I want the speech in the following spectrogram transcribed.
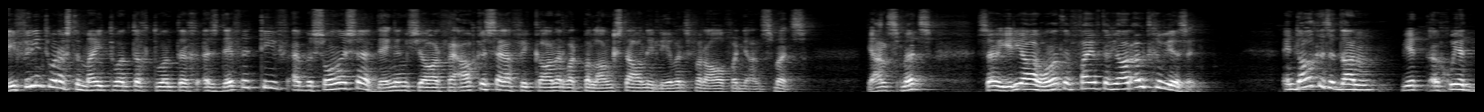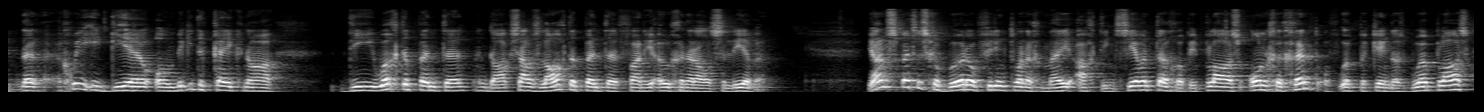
Die 24ste Mei 2020 is definitief 'n besonderse herdenkingsjaar vir elke Suid-Afrikaner wat belangstel in die lewensverhaal van Jan Smuts. Jan Smuts sou hierdie jaar 150 jaar oud gewees het. En dalk is dit dan weet 'n goeie 'n goeie idee om bietjie te kyk na die hoogtepunte en dalk selfs laagtepunte van die ou generaal se lewe. Jan Spitz is gebore op 24 Mei 1870 op die plaas Ongegind of ook bekend as Boplaas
